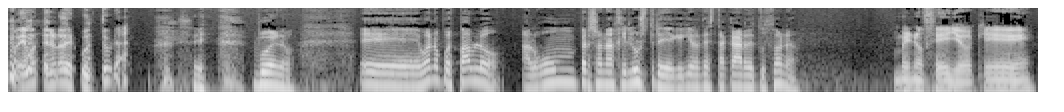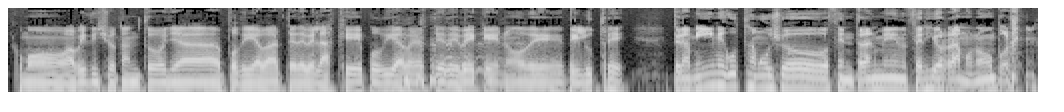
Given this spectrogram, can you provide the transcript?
podríamos tenerlo de escultura. Sí. Bueno, eh, bueno, pues Pablo, ¿algún personaje ilustre que quieras destacar de tu zona? Hombre, no sé, yo es que, como habéis dicho tanto, ya podía hablarte de Velázquez, podía hablarte de Beque, ¿no? De, Ilustre. Pero a mí me gusta mucho centrarme en Sergio Ramos, ¿no? Porque,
